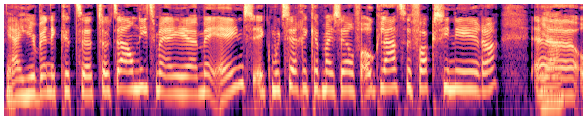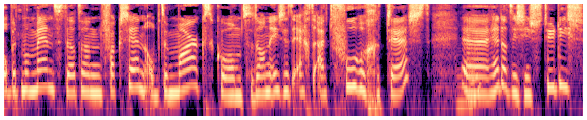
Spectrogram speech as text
Ja, hier ben ik het uh, totaal niet mee, uh, mee eens. Ik moet zeggen, ik heb mijzelf ook laten vaccineren. Uh, ja. Op het moment dat een vaccin op de markt komt, dan is het echt uitvoerig getest. Mm -hmm. he, dat is in studies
